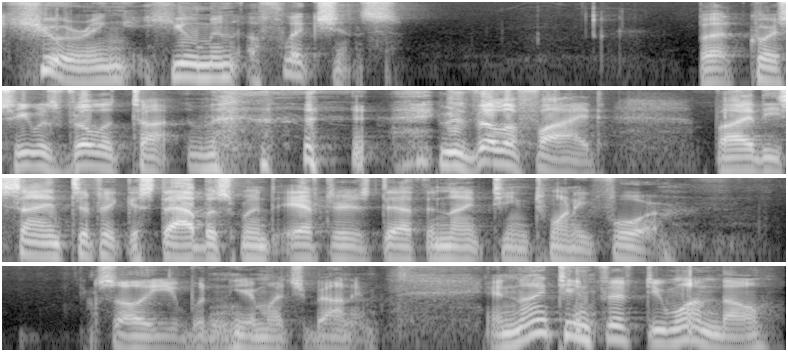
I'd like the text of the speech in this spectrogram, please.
curing human afflictions. But of course, he was, he was vilified by the scientific establishment after his death in 1924 so you wouldn't hear much about him. In 1951, though,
